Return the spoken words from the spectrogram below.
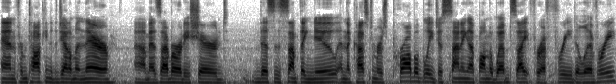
and from talking to the gentleman there, um, as I've already shared, this is something new and the customer's probably just signing up on the website for a free delivery,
